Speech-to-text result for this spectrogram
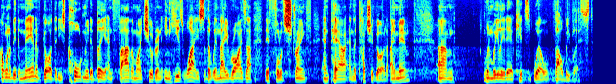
I want to be the man of God that He's called me to be and father my children in His way so that when they rise up, they're full of strength and power and the touch of God. Amen. Um, when we lead our kids well, they'll be blessed.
